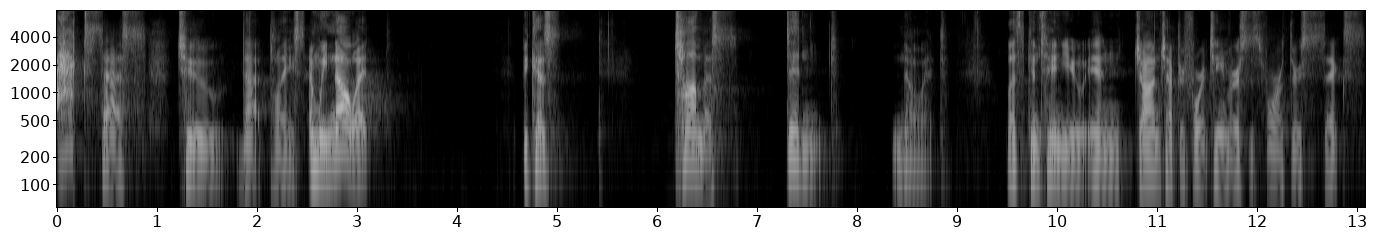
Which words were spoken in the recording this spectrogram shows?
access to that place. And we know it because Thomas didn't know it. Let's continue in John chapter 14, verses 4 through 6.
